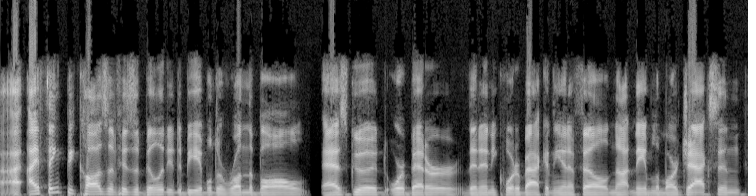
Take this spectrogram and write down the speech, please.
I, think because of his ability to be able to run the ball as good or better than any quarterback in the NFL, not named Lamar Jackson,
